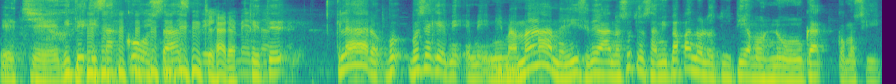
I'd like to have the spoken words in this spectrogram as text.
Este, viste, esas cosas claro. que te, Claro, vos, sabés que mi, mamá me dice, mira, nosotros a mi papá no lo tuteamos nunca, como si,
